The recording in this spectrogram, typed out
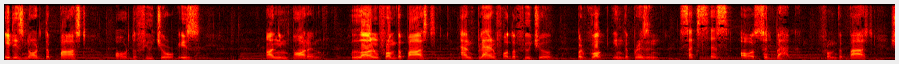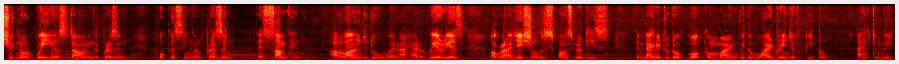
It is not the past or the future is unimportant. Learn from the past and plan for the future, but work in the present. Success or setback from the past should not weigh us down in the present. Focusing on present is something I learned to do when I had various organizational responsibilities. The magnitude of work combined with the wide range of people I had to meet.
